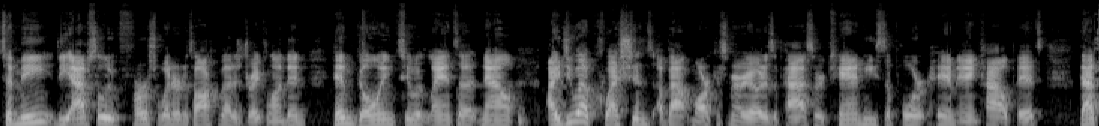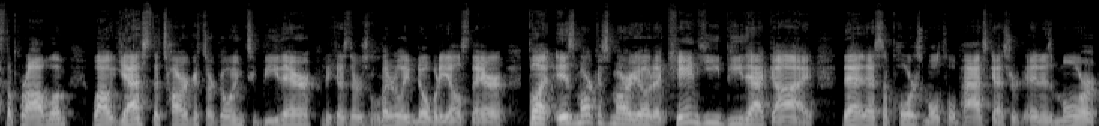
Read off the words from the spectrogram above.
to me, the absolute first winner to talk about is Drake London. Him going to Atlanta. Now, I do have questions about Marcus Mariota as a passer. Can he support him and Kyle Pitts? That's the problem. While yes, the targets are going to be there because there's literally nobody else there, but is Marcus Mariota can he be that guy that that supports multiple pass catchers and is more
